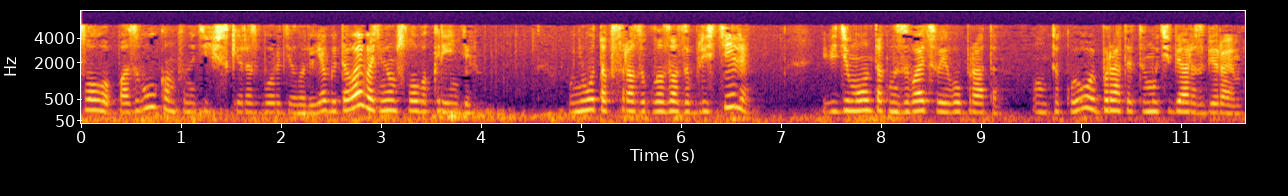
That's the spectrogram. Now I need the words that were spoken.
слово по звукам, фонетический разбор делали. Я говорю, давай возьмем слово крендель. У него так сразу глаза заблестели, и, видимо, он так называет своего брата. Он такой, ой, брат, это мы тебя разбираем.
